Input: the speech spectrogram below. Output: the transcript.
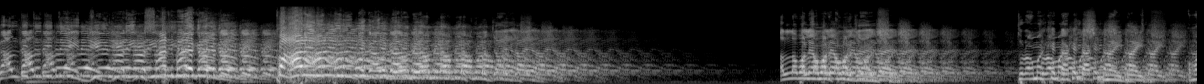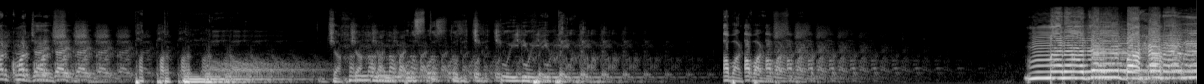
গাল দিতে দিতে যে আর ইনসান মিলে গাল দেয়। পাহাড়ের উপর উঠে গাল দেয়। আমি আমার কোনো যায় আসে না। আল্লাহ বলে আমার কোনো যায় আসে। তোরা আমাকে ডাকিস নাই আমার কোনো যায় আসে না। ফাত্তাকুন্না জাহান্নাম আমি প্রস্তুত করেছি তৈরি হয়ে আবার আবার মারাজাল বাহরাইন।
